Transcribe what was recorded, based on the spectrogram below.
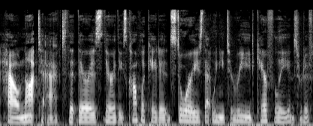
how not to act that there is there are these complicated stories that we need to read carefully and sort of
